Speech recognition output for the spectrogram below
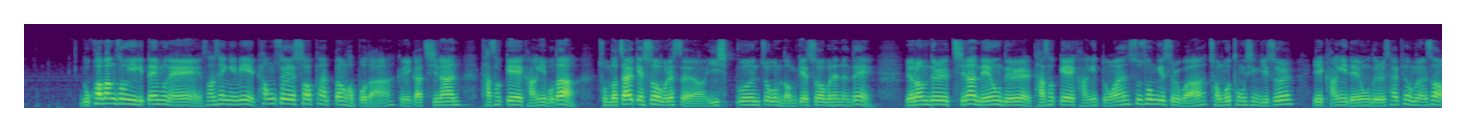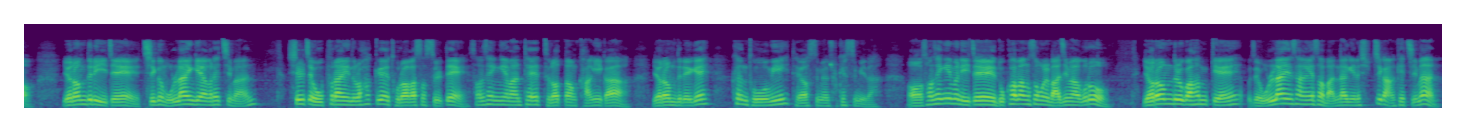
녹화 방송이기 때문에 선생님이 평소에 수업했던 것보다 그러니까 지난 다섯 개의 강의보다 좀 더 짧게 수업을 했어요. 20분 조금 넘게 수업을 했는데 여러분들 지난 내용들 다섯 개의 강의 동안 수송기술과 정보통신기술 이 강의 내용들을 살펴보면서 여러분들이 이제 지금 온라인 계약을 했지만 실제 오프라인으로 학교에 돌아갔었을 때 선생님한테 들었던 강의가 여러분들에게 큰 도움이 되었으면 좋겠습니다. 어, 선생님은 이제 녹화 방송을 마지막으로 여러분들과 함께 이제 온라인상에서 만나기는 쉽지가 않겠지만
